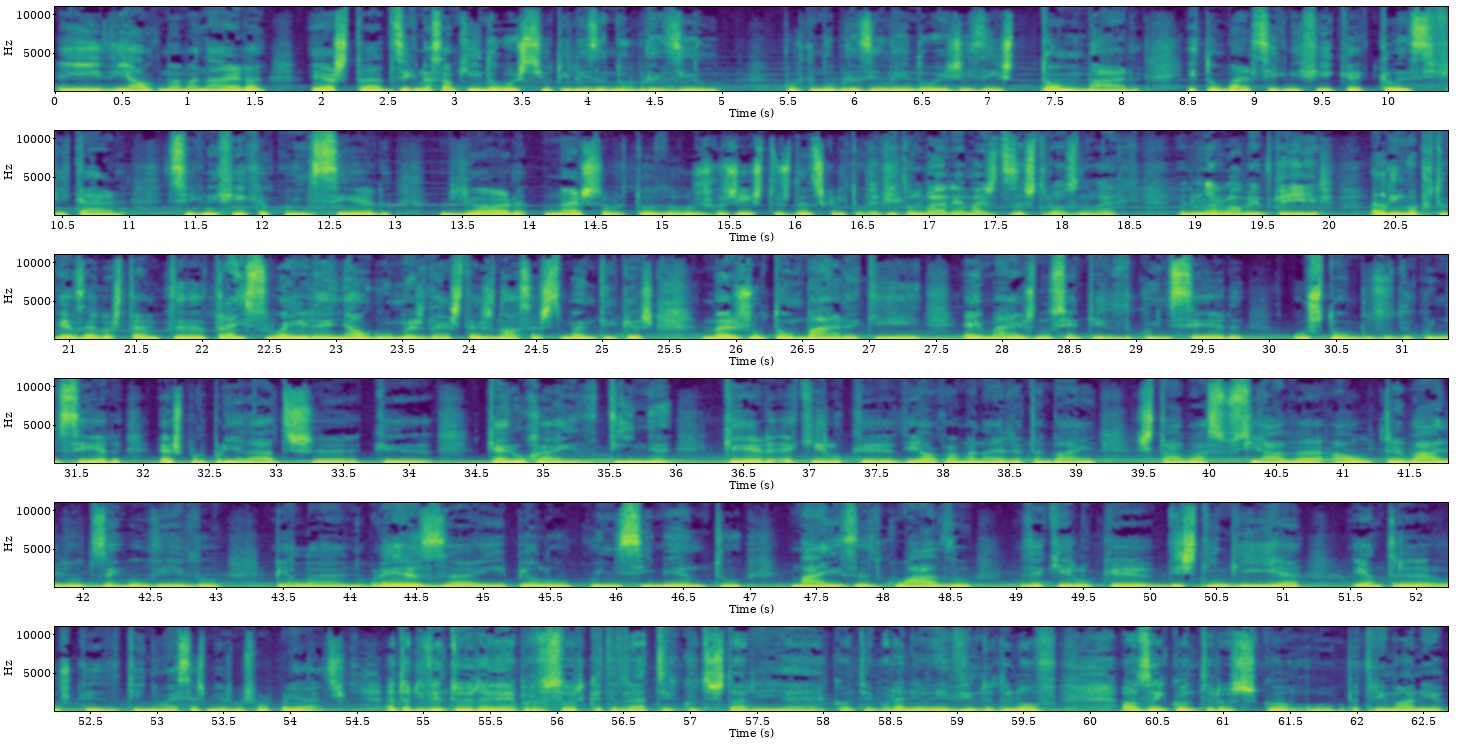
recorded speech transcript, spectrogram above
e, de alguma maneira, esta designação que ainda hoje se utiliza no Brasil porque no Brasil ainda hoje existe tombar, e tombar significa classificar, significa conhecer melhor, mas sobretudo os registros das escrituras. Aqui tombar é mais desastroso, não é? Normalmente cair. A língua portuguesa é bastante traiçoeira em algumas destas nossas semânticas, mas o tombar aqui é mais no sentido de conhecer os tombos, de conhecer as propriedades eh, que quer o rei tinha, quer aquilo que de alguma maneira também estava associada ao trabalho desenvolvido pela nobreza e pelo conhecimento mais adequado daquilo que distinguia entre os que tinham essas mesmas propriedades. António Ventura é professor catedrático de História Contemporânea, bem-vindo de novo aos encontros com o património.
